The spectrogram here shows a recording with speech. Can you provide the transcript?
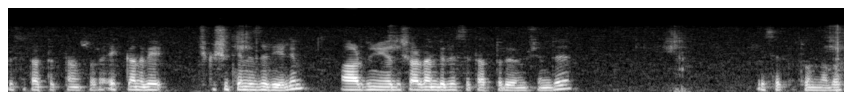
Reset attıktan sonra ekranı bir çıkışı temizle diyelim. Arduino'ya dışarıdan bir reset attırıyorum şimdi. Reset butonuna bak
